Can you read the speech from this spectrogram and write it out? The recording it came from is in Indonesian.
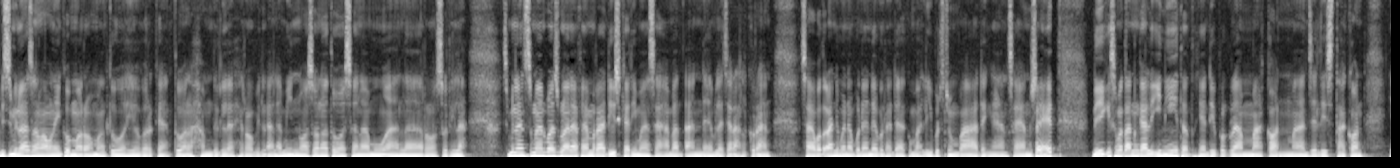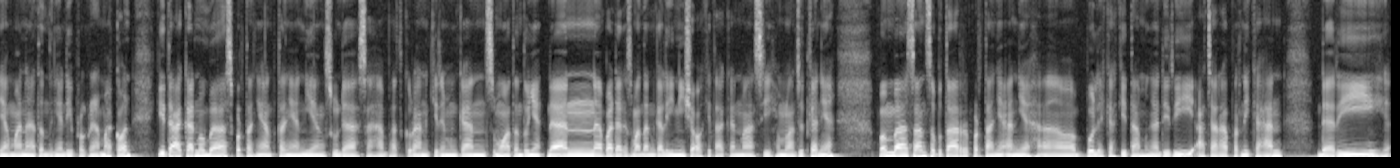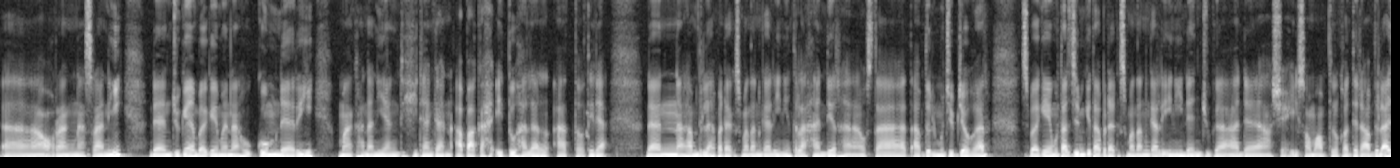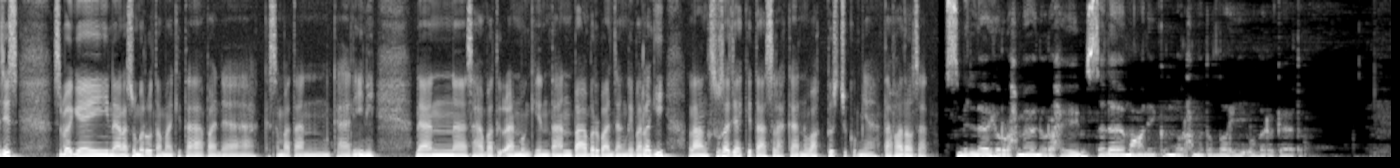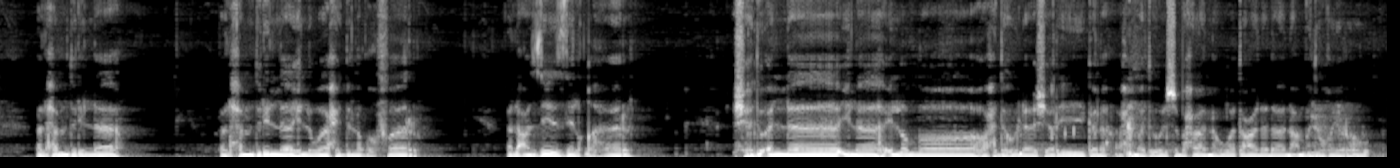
Bismillah, Assalamualaikum warahmatullahi wabarakatuh. Alhamdulillahirrabbilalamin Wassalatu wassalamu ala rasulillah. 99.9 FM Radio Skarima Sahabat Anda belajar Al-Quran. Sahabat Quran di mana pun Anda berada Kembali berjumpa dengan saya Nusaid. Di kesempatan kali ini tentunya di program Makon Majelis Takon. Yang mana tentunya di program Makon Kita akan membahas pertanyaan-pertanyaan Yang sudah sahabat Quran kirimkan semua tentunya. Dan pada kesempatan kali ini Insya Allah kita akan masih melanjutkan ya Pembahasan seputar pertanyaan pertanyaan ya, uh, bolehkah kita menghadiri acara pernikahan dari uh, orang Nasrani dan juga bagaimana hukum dari makanan yang dihidangkan, apakah itu halal atau tidak? Dan alhamdulillah pada kesempatan kali ini telah hadir uh, Ustadz Abdul Mujib Jauhar sebagai mutarjim kita pada kesempatan kali ini dan juga ada Syekh Isom Abdul Qadir Abdul Aziz sebagai narasumber utama kita pada kesempatan kali ini. Dan uh, sahabat Quran mungkin tanpa berpanjang panjang lebar lagi, langsung saja kita serahkan waktu secukupnya. Tafadhol Ustaz. Bismillahirrahmanirrahim. Assalamualaikum warahmatullahi wabarakatuh. Alhamdulillah. Alhamdulillahil wahidil ghaffar. العزيز القهار أشهد أن لا إله إلا الله وحده لا شريك له أحمده سبحانه وتعالى لا نعبد غيره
